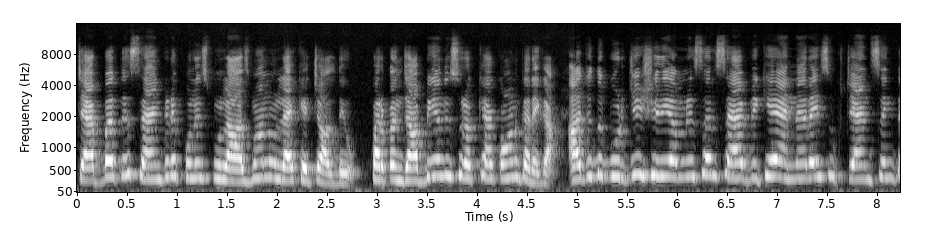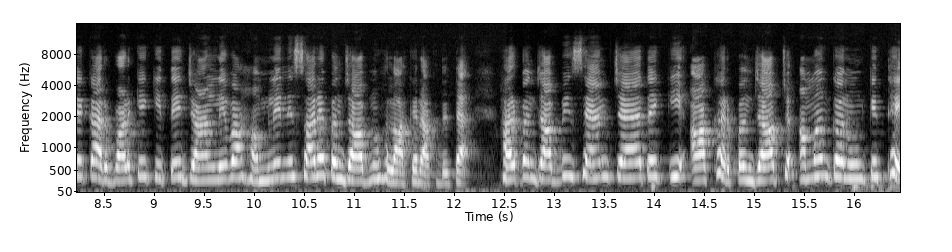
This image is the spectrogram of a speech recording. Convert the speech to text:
ਚੈਬਰ ਤੇ ਸੈਂਕੜੇ ਪੁਲਿਸ ਮੁਲਾਜ਼ਮਾਂ ਨੂੰ ਲੈ ਕੇ ਚੱਲਦੇ ਹੋ। ਪਰ ਪੰਜਾਬੀਆਂ ਦੀ ਸੁਰੱਖਿਆ ਕੌਣ ਕਰੇਗਾ? ਅੱਜ ਦੁਬੁਰਜੀ ਸ਼੍ਰੀ ਅੰਮ੍ਰਿਤਸਰ ਸਾਹਿਬ ਵਿਖੇ ਐਨਆਰਆਈ ਸੁਖਚੈਨ ਸਿੰਘ ਤੇ ਘਰ ਵੜ ਕੇ ਕੀਤੇ ਜਾਨਲੇਵਾ ਹਮਲੇ ਨੇ ਸਾਰੇ ਪੰਜਾਬ ਨੂੰ ਹਿਲਾ ਕੇ ਰੱਖ ਦਿੱਤਾ ਹੈ। ਹਰ ਪੰਜਾਬੀ ਸਹਿਮ ਚ ਹੈ ਕਿ ਆਖਰ ਪੰਜਾਬ 'ਚ ਅਮਨ ਕਾਨੂੰਨ ਕਿੱਥੇ?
